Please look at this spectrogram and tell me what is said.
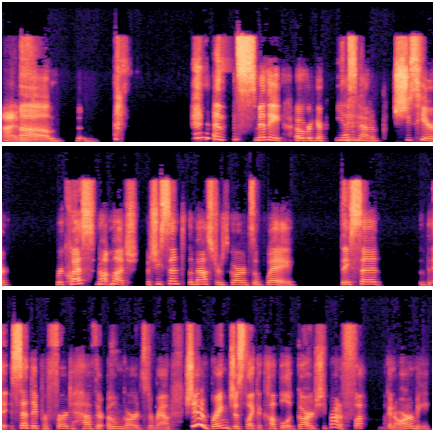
I mean, Um and Smithy over here. Yes, madam. She's here. Requests not much, but she sent the master's guards away. They said they said they prefer to have their own guards around. She didn't bring just like a couple of guards. She brought a fucking army,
